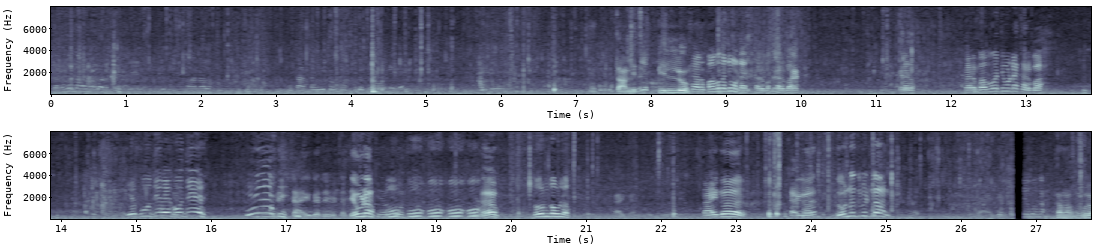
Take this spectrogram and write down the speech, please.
सर्व मावरा पडतो मानाला मग काकांनी तो मस्त जमा केलाय तांबीचं पिल्लू. खरबा बघा किती मोठा आहे खरबा खरबा. खर- खरबा बघा मोठा खरबा. ये गोदीर आहे गोदीर. टायगर नाही भेटला तेवढं. दोन गवलं. काय टायगर. टायगर. दोनच भेटलं. थांबा, उरव.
